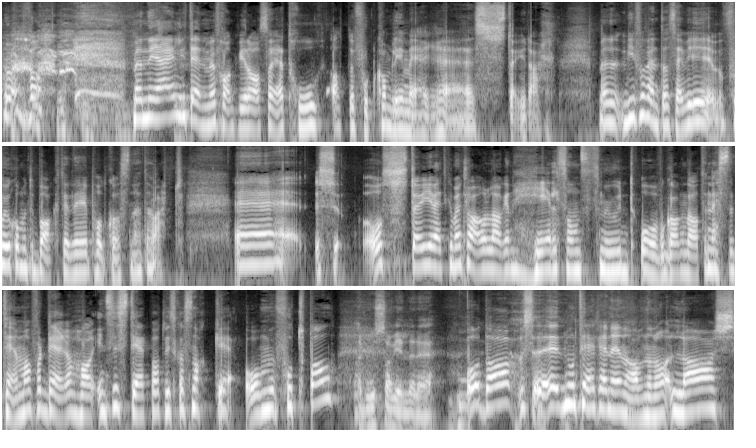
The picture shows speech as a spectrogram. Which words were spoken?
Men jeg er litt enig med Frank videre. Altså. Jeg tror at det fort kan bli mer eh, støy der. Men vi får vente og se. Vi får jo komme tilbake til det i podkasten etter hvert. Eh, og støy, jeg vet ikke om jeg klarer å lage en helt sånn smooth overgang da til neste tema. For dere har insistert på at vi skal snakke om fotball. Ja, du sa ville det. Og da eh, noterte jeg ned navnet nå. Lars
